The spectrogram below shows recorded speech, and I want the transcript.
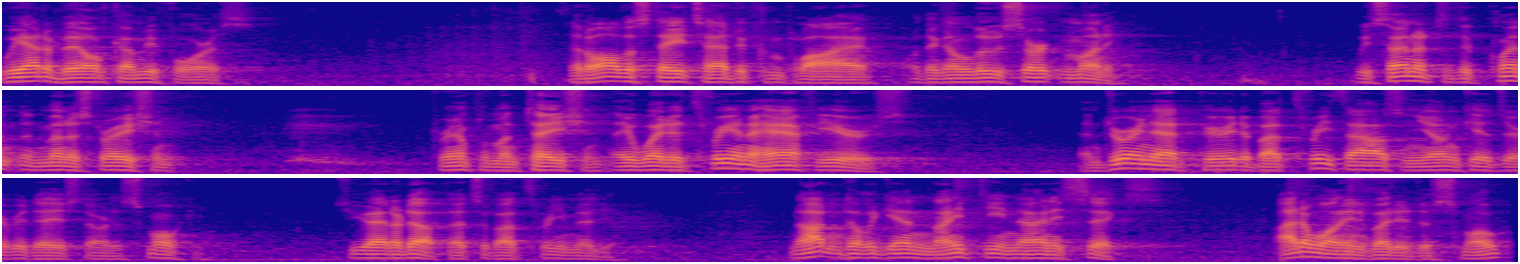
we had a bill come before us that all the states had to comply or they're going to lose certain money. We sent it to the Clinton administration for implementation. They waited three and a half years. And during that period, about 3,000 young kids every day started smoking. So you add it up, that's about 3 million. Not until again 1996. I don't want anybody to smoke.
